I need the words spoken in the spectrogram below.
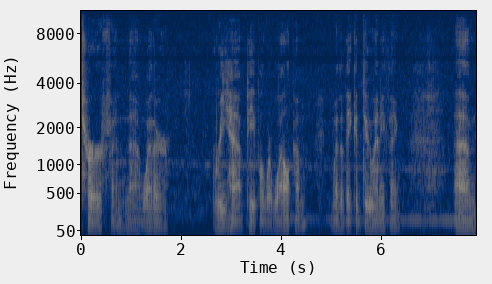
turf and uh, whether rehab people were welcome, whether they could do anything. Um,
